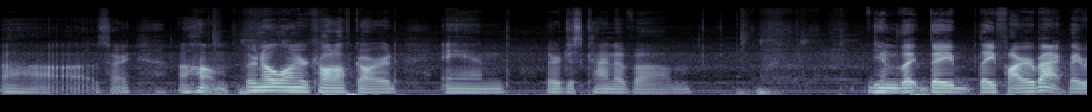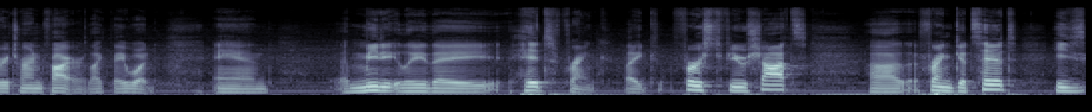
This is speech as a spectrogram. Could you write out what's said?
uh, sorry, um, they're no longer caught off guard, and they're just kind of um, you know they, they they fire back. They return fire like they would. And immediately they hit frank. Like first few shots uh, frank gets hit. He's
